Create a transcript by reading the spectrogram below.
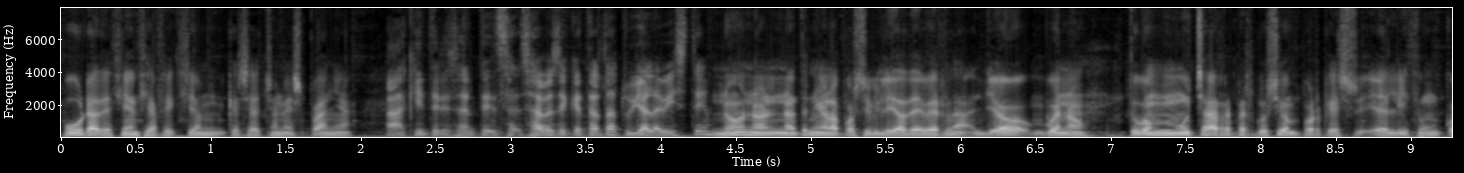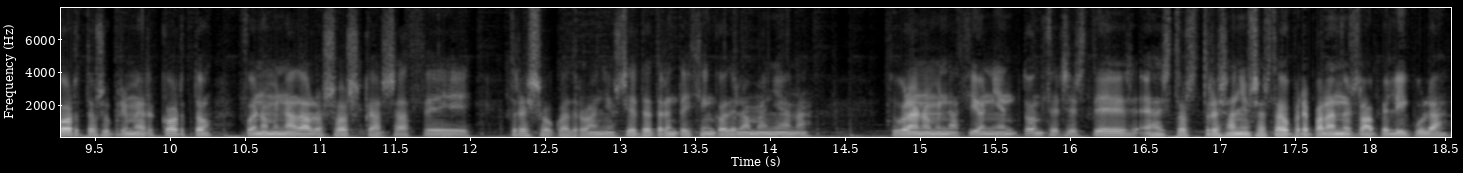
pura de ciencia ficción que se ha hecho en España. Ah, qué interesante. Sa- ¿Sabes de qué trata? ¿Tú ya la viste? No, no, no he tenido la posibilidad de verla. Yo, bueno, tuvo mucha repercusión porque él hizo un corto, su primer corto, fue nominado a los Oscars hace tres o cuatro años, 7.35 de la mañana. Tuvo la nominación y entonces este, a estos tres años ha estado preparándose la película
